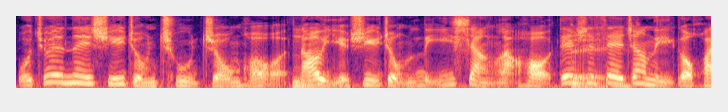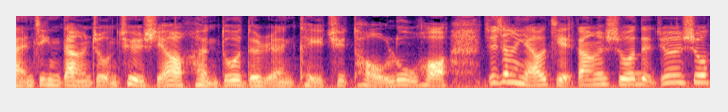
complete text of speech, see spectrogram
我觉得那是一种初衷哈，然后也是一种理想了哈。但是在这样的一个环境当中，确实要很多的人可以去投入哈。就像姚姐刚刚说的，就是说，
